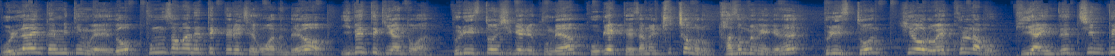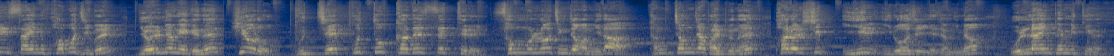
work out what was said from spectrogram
온라인 팬미팅 외에도 풍성한 혜택들을 제공하는데요. 이벤트 기간 동안 브리스톤 시계를 구매한 고객 대상을 추첨으로 5명에게는 브리스톤 히어로의 콜라보 비하인드 친필 사인 화보집을 10명에게는 히어로 부채 포토카드 세트를 선물로 증정합니다. 당첨자 발표는 8월 12일 이루어질 예정이며 온라인 팬미팅은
